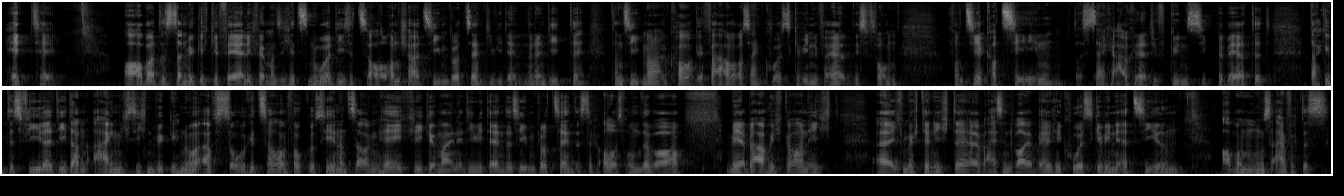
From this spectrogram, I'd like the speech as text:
hätte. Aber das ist dann wirklich gefährlich, wenn man sich jetzt nur diese Zahl anschaut, 7% Dividendenrendite, dann sieht man ein KGV, also ein Kurs-Gewinn-Verhältnis von, von circa 10. Das ist eigentlich auch relativ günstig bewertet. Da gibt es viele, die dann eigentlich sich wirklich nur auf solche Zahlen fokussieren und sagen, hey, ich kriege meine Dividende 7%, das ist doch alles wunderbar, mehr brauche ich gar nicht. Äh, ich möchte ja nicht, äh, weiß nicht, welche Kursgewinne erzielen aber man muss einfach das,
